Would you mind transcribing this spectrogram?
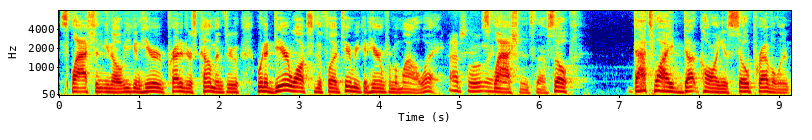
splashing. You know, you can hear predators coming through. When a deer walks through the flooded timber, you can hear them from a mile away, Absolutely. splashing and stuff. So that's why duck calling is so prevalent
